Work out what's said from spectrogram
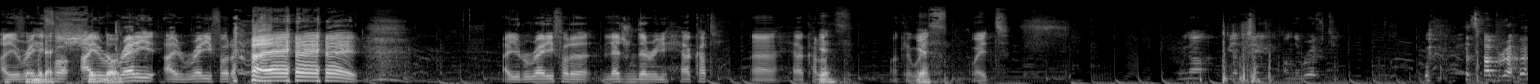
Are you Send ready for? Are you dog. ready? Are you ready for the? hey, hey, hey! Are you ready for the legendary haircut? Uh, hair color? Yes. Okay, wait. Yes. Wait. Luna, we are playing on the rift. What's up, bro?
